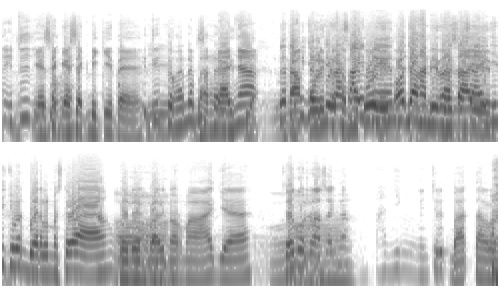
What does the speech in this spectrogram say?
Itu Gesek-gesek dikit ya. Itu hitungannya batal Seenggaknya gitu Enggak tapi jangan dirasain kulit. men Oh jangan dirasain. Jadi cuma biar lemes doang Oh. kembali normal aja ya? Saya kalau Oh. dirasain kan Anjing ngencrit batal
